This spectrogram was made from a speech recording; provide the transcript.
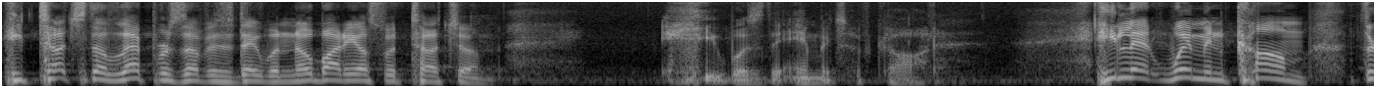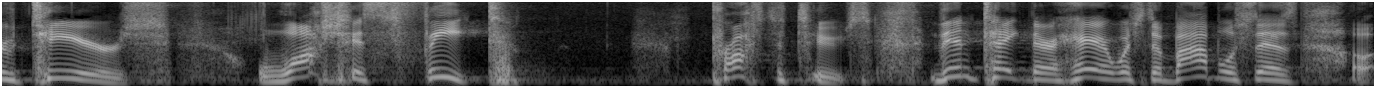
He touched the lepers of his day when nobody else would touch them. He was the image of God. He let women come through tears, wash his feet, prostitutes, then take their hair, which the Bible says uh,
